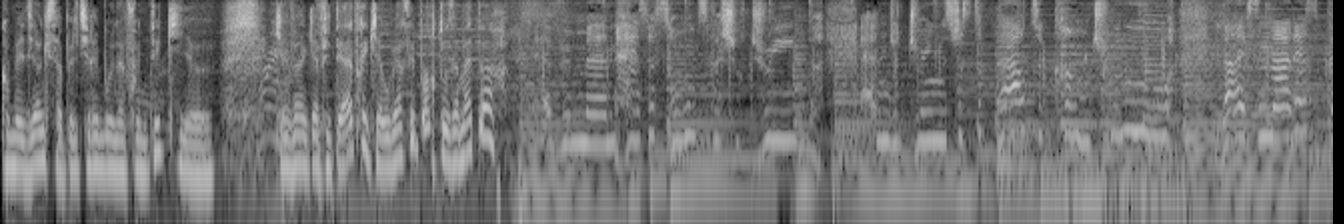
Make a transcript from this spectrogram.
comédien qui s'appelle Thierry Bonafuente qui, euh, qui avait un café-théâtre et qui a ouvert ses portes aux amateurs. Every man has his own special dream, and your dream's just about to come true. Life's not as bad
